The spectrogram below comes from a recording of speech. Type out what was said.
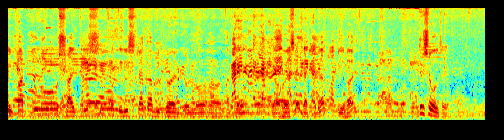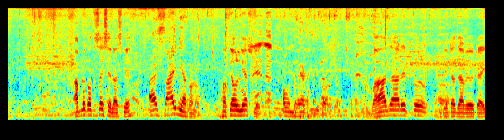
এই পাটগুলো সাঁত্রিশশো তিরিশ টাকা বিক্রয়ের জন্য দেওয়া হয়েছে। দেখা যাক কি হয়। তিরিশশো বলছে। আপনি কত চাইছেন আজকে? পাইনি এখনও। কেবল নিয়ে আসলে খবর। বাজারের তো যেটা যাবে ওইটাই।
